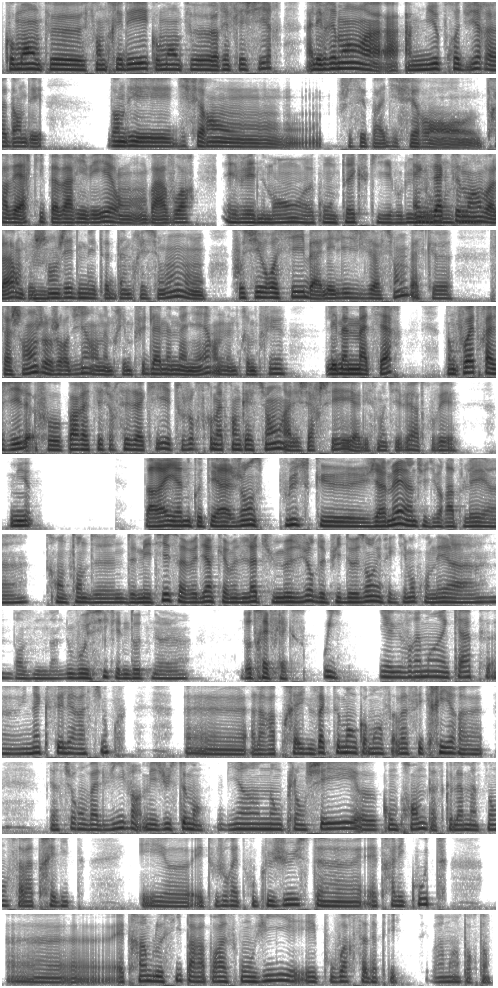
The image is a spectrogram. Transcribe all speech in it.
Comment on peut s'entraider? Comment on peut réfléchir? Aller vraiment à mieux produire euh, dans des dans des différents, je sais pas, différents travers qui peuvent arriver. On, va avoir événements, euh, contextes qui évoluent. Exactement, voilà. On peut mm. changer de méthode d'impression. Il faut suivre aussi bah, les législations parce que ça change. Aujourd'hui, on n'imprime plus de la même manière, on n'imprime plus les mêmes matières. Donc, faut être agile, faut pas rester sur ses acquis et toujours se remettre en question, aller chercher et aller se motiver à trouver mieux. Pareil, Anne, côté agence, plus que jamais, hein, tu te rappelais 30 ans de, métier, ça veut dire que là, tu mesures depuis deux ans, effectivement, qu'on est dans un nouveau cycle et euh, d'autres réflexes. Oui, il y a eu vraiment un cap, euh, une accélération. Euh, alors après, exactement comment ça va s'écrire, bien sûr, on va le vivre, mais justement, bien enclencher, comprendre, parce que là, maintenant, ça va très vite. Et, toujours être plus juste, être à l'écoute, être humble aussi par rapport à ce qu'on vit et pouvoir s'adapter. C'est vraiment important.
